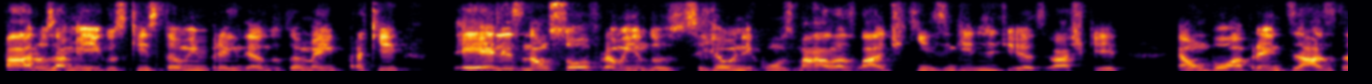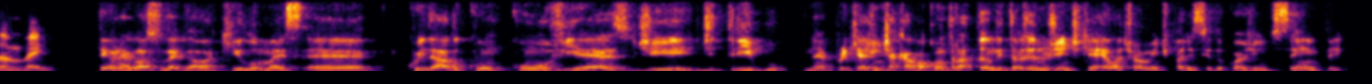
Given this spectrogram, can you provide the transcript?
para os amigos que estão empreendendo também, para que eles não sofram indo se reunir com os malas lá de 15 em 15 dias. Eu acho que é um bom aprendizado também. Tem um negócio legal aquilo, mas é, cuidado com, com o viés de, de tribo, né? Porque a gente acaba contratando e trazendo gente que é relativamente parecida com a gente sempre,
